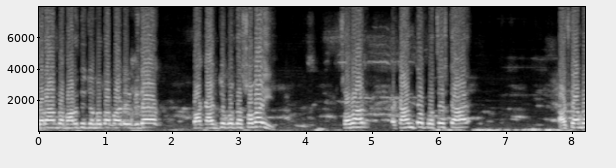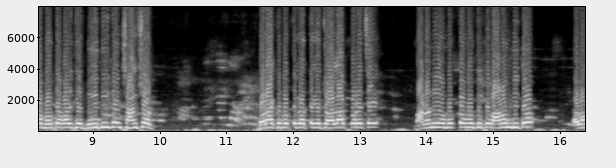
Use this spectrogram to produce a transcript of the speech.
যারা আমরা ভারতীয় জনতা পার্টির বিধায়ক বা কার্যকর্তা সবাই, সবার একান্ত প্রচেষ্টায় আজকে আমরা বলতে পারি যে দুই দুইজন সাংসদ বরাক উপত্যকা থেকে জয়লাভ করেছে। মাননীয় মুখ্যমন্ত্রী খুব আনন্দিত এবং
